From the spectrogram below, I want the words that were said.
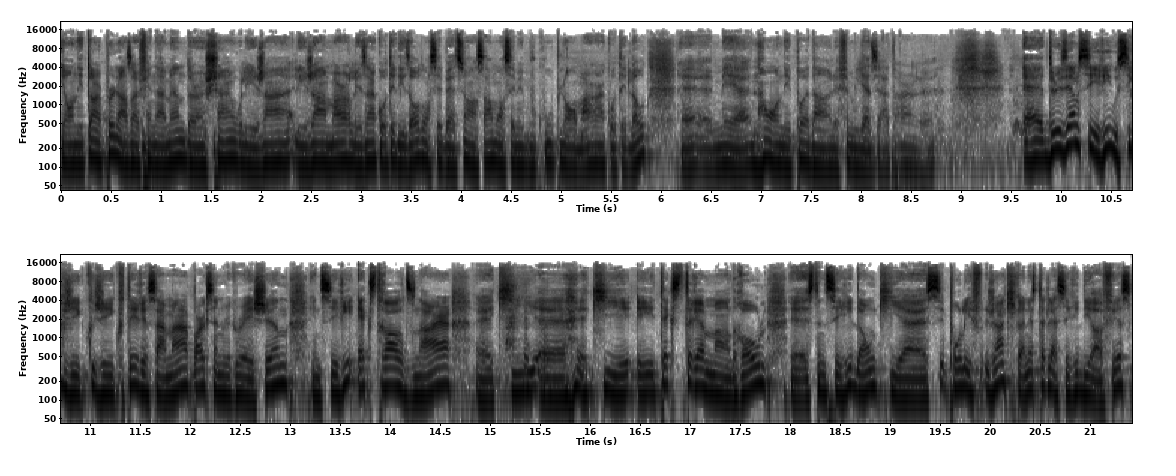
Et on est un peu dans un phénomène d'un champ où les gens, les gens meurent les uns à côté des autres. On s'est battus ensemble, on s'aimait beaucoup, puis on meurt un à côté de l'autre. Mais non, on n'est pas dans le film Gladiateur. Euh, deuxième série aussi que j'ai écou- j'ai écouté récemment, Parks and Recreation, une série extraordinaire euh, qui euh, qui est, est extrêmement drôle. Euh, c'est une série donc qui euh, c'est pour les gens qui connaissent peut-être la série The Office,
